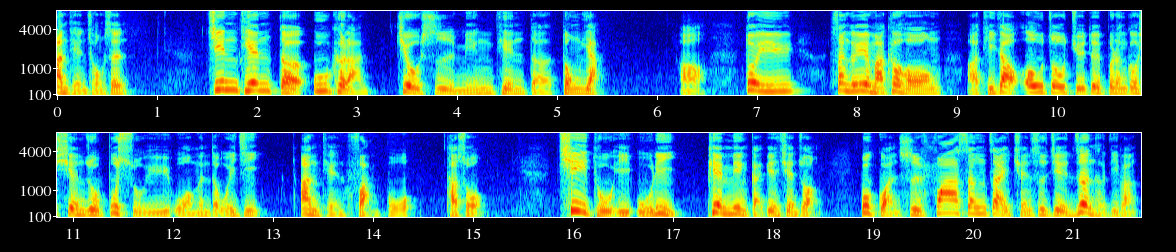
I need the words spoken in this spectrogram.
岸田重申，今天的乌克兰就是明天的东亚。啊，对于。上个月，马克宏啊提到欧洲绝对不能够陷入不属于我们的危机。岸田反驳，他说：“企图以武力片面改变现状，不管是发生在全世界任何地方，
